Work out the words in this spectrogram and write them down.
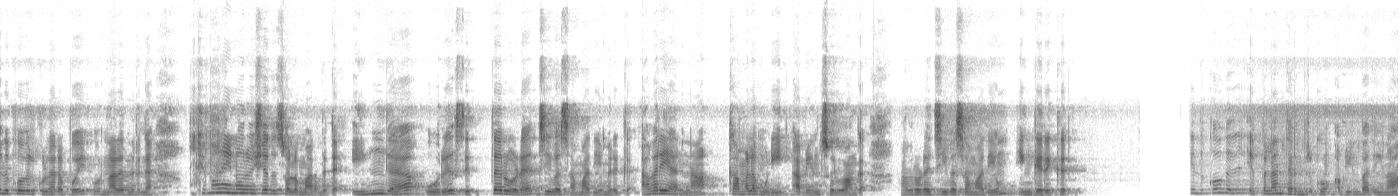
இந்த கோவிலுக்குள்ளார போய் ஒரு நாள் இருந்துருங்க. முக்கியமான இன்னொரு விஷயத்த சொல்ல மறந்துட்டேன். இங்கே ஒரு சித்தரோட ஜீவ சமாதியம் இருக்குது அவர் யாருன்னா கமலமுனி அப்படின்னு சொல்லுவாங்க. அவரோட ஜீவ சமாதியும் இங்கே இருக்குது இந்த கோவில் எப்போல்லாம் திறந்திருக்கும் அப்படின்னு பார்த்தீங்கன்னா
